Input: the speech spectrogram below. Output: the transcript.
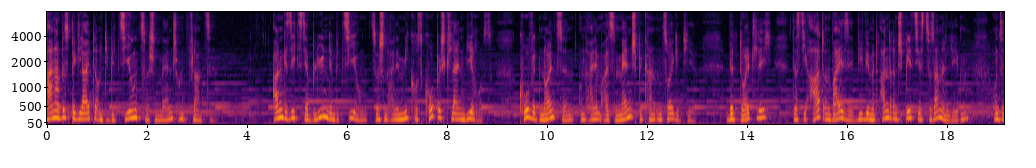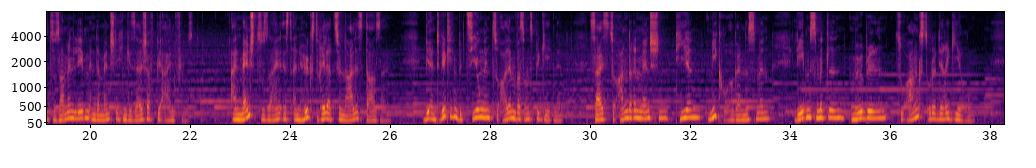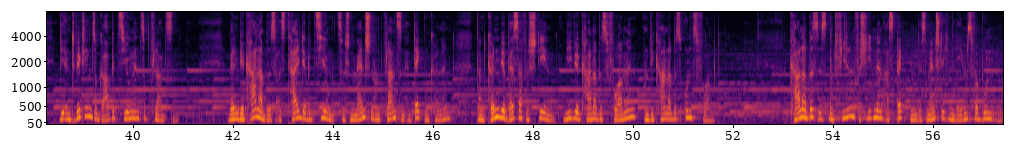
Cannabisbegleiter und die Beziehung zwischen Mensch und Pflanze. Angesichts der blühenden Beziehung zwischen einem mikroskopisch kleinen Virus, Covid-19 und einem als Mensch bekannten Säugetier wird deutlich, dass die Art und Weise, wie wir mit anderen Spezies zusammenleben, unser Zusammenleben in der menschlichen Gesellschaft beeinflusst. Ein Mensch zu sein ist ein höchst relationales Dasein. Wir entwickeln Beziehungen zu allem, was uns begegnet, sei es zu anderen Menschen, Tieren, Mikroorganismen, Lebensmitteln, Möbeln, zu Angst oder der Regierung. Wir entwickeln sogar Beziehungen zu Pflanzen. Wenn wir Cannabis als Teil der Beziehung zwischen Menschen und Pflanzen entdecken können, dann können wir besser verstehen, wie wir Cannabis formen und wie Cannabis uns formt. Cannabis ist mit vielen verschiedenen Aspekten des menschlichen Lebens verbunden.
